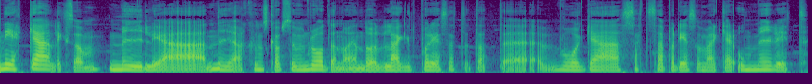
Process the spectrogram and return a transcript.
neka liksom, möjliga nya kunskapsområden och ändå lagd på det sättet att eh, våga satsa på det som verkar omöjligt.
